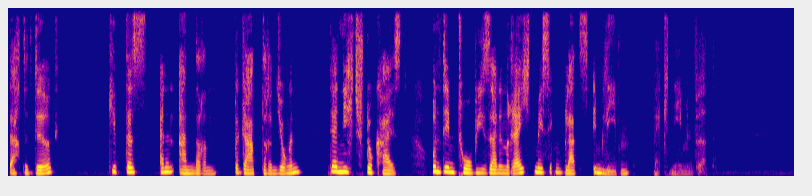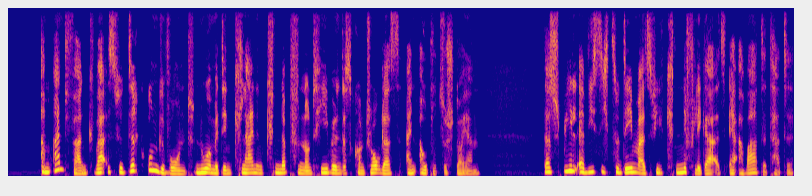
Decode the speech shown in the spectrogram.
dachte Dirk, gibt es einen anderen, begabteren Jungen, der nicht Stuck heißt und dem Tobi seinen rechtmäßigen Platz im Leben wegnehmen wird. Am Anfang war es für Dirk ungewohnt, nur mit den kleinen Knöpfen und Hebeln des Controllers ein Auto zu steuern. Das Spiel erwies sich zudem als viel kniffliger, als er erwartet hatte.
